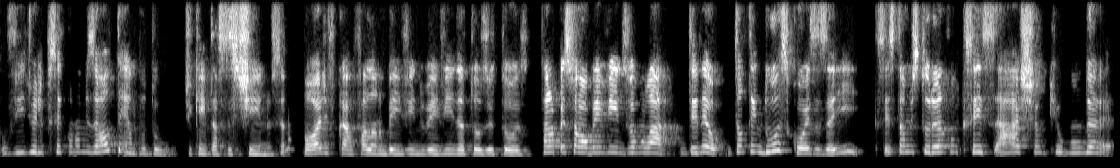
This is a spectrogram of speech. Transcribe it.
o vídeo ele precisa economizar o tempo do, de quem está assistindo. Você não pode ficar falando bem-vindo, bem-vindo a todos e todos. Fala pessoal, bem-vindos, vamos lá, entendeu? Então tem duas coisas aí que vocês estão misturando com o que vocês acham que o mundo é,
